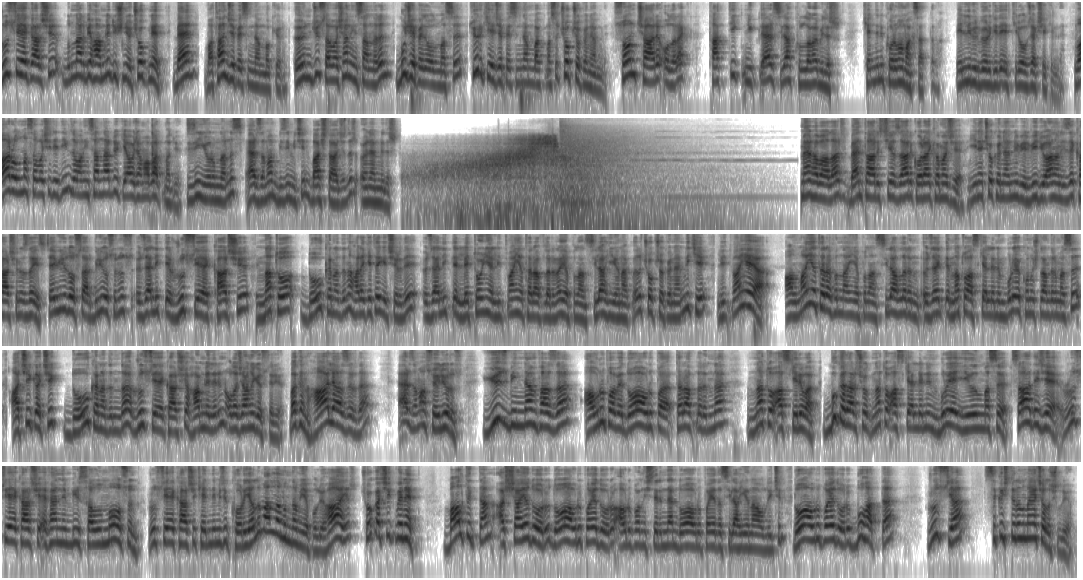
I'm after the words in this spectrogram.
Rusya'ya karşı bunlar bir hamle düşünüyor çok net. Ben vatan cephesinden bakıyorum. Öncü savaşan insanların bu cephede olması, Türkiye cephesinden bakması çok çok önemli. Son çare olarak taktik nükleer silah kullanabilir. Kendini koruma maksatlı bu. Belli bir bölgede etkili olacak şekilde. Var olma savaşı dediğim zaman insanlar diyor ki ya hocam abartma diyor. Sizin yorumlarınız her zaman bizim için baş tacıdır, önemlidir. Merhabalar, ben tarihçi yazar Koray Kamacı. Yine çok önemli bir video analize karşınızdayız. Sevgili dostlar biliyorsunuz özellikle Rusya'ya karşı NATO doğu kanadını harekete geçirdi. Özellikle Letonya, Litvanya taraflarına yapılan silah yığınakları çok çok önemli ki Litvanya'ya Almanya tarafından yapılan silahların özellikle NATO askerlerinin buraya konuşlandırması açık açık Doğu kanadında Rusya'ya karşı hamlelerin olacağını gösteriyor. Bakın hali hazırda her zaman söylüyoruz. 100 binden fazla Avrupa ve Doğu Avrupa taraflarında NATO askeri var. Bu kadar çok NATO askerlerinin buraya yığılması sadece Rusya'ya karşı efendim bir savunma olsun, Rusya'ya karşı kendimizi koruyalım anlamında mı yapılıyor? Hayır. Çok açık ve net. Baltık'tan aşağıya doğru Doğu Avrupa'ya doğru Avrupa'nın işlerinden Doğu Avrupa'ya da silah yığınağı olduğu için Doğu Avrupa'ya doğru bu hatta Rusya sıkıştırılmaya çalışılıyor.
